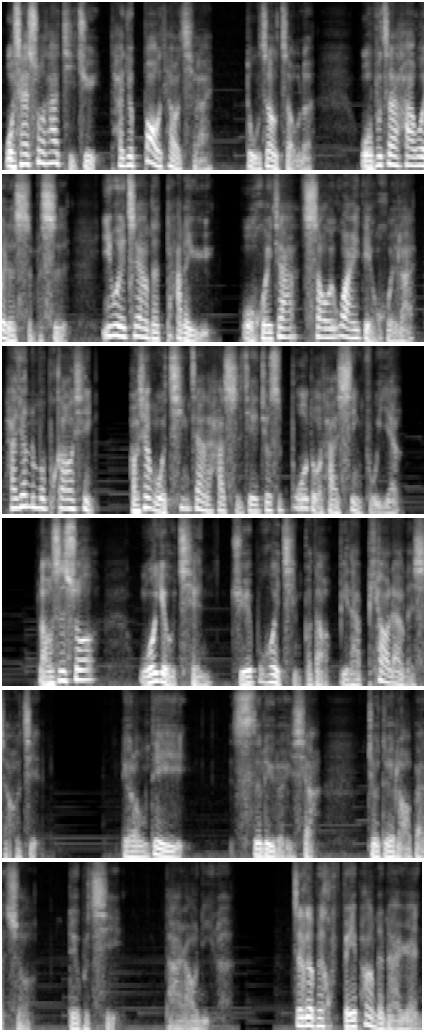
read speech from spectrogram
我才说他几句，他就暴跳起来，赌咒走了。我不知道他为了什么事，因为这样的大的雨，我回家稍微晚一点回来，他就那么不高兴，好像我侵占了他时间，就是剥夺他的幸福一样。”老实说，我有钱绝不会请不到比她漂亮的小姐。李龙弟思虑了一下，就对老板说：“对不起，打扰你了。”这个肥胖的男人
